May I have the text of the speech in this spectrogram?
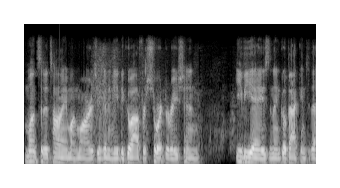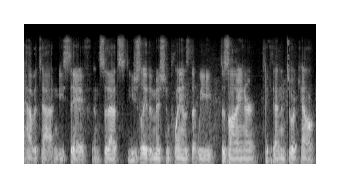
months at a time on Mars. You're going to need to go out for short duration EVAs and then go back into the habitat and be safe. And so that's usually the mission plans that we design or take that into account.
